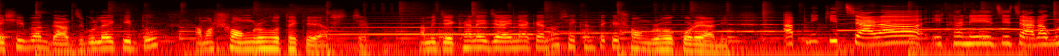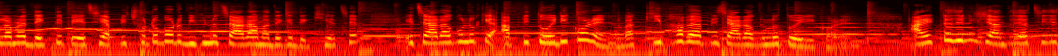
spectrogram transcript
বেশিরভাগ গাছগুলাই কিন্তু আমার সংগ্রহ থেকে আসছে। আমি যেখানে যাই না কেন সেখান থেকে সংগ্রহ করে আনি। আপনি কি চারা এখানে যে চারাগুলো আমরা দেখতে পেয়েছি আপনি ছোট বড় বিভিন্ন চারা আমাদেরকে দেখিয়েছেন। এই চারাগুলো কি আপনি তৈরি করেন বা কীভাবে আপনি চারাগুলো তৈরি করেন? আরেকটা জিনিস জানতে চাচ্ছি যে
